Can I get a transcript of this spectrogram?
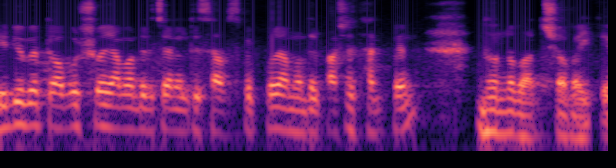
ভিডিও পেতে অবশ্যই আমাদের চ্যানেলটি সাবস্ক্রাইব করে আমাদের পাশে থাকবেন। ধন্যবাদ সবাইকে।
